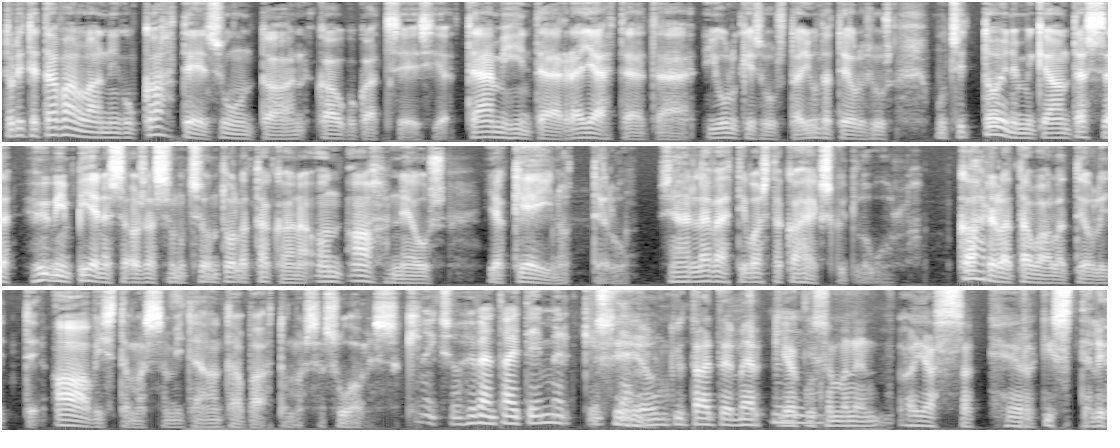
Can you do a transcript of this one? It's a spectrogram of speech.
Te olitte tavallaan niin kuin kahteen suuntaan kaukokatseisia. Tämä, mihin tämä räjähtää, tämä julkisuus tai juntateollisuus. Mutta sitten toinen, mikä on tässä hyvin pienessä osassa, mutta se on tuolla takana, on ahneus ja keinottelu. Sehän lävähti vasta 80-luvulla. Kahdella tavalla te olitte aavistamassa, mitä on tapahtumassa Suomessakin. Eikö se ole hyvän taiteen merkki? Se on kyllä taiteen merkki, joku mm. semmoinen ajassa herkistely,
